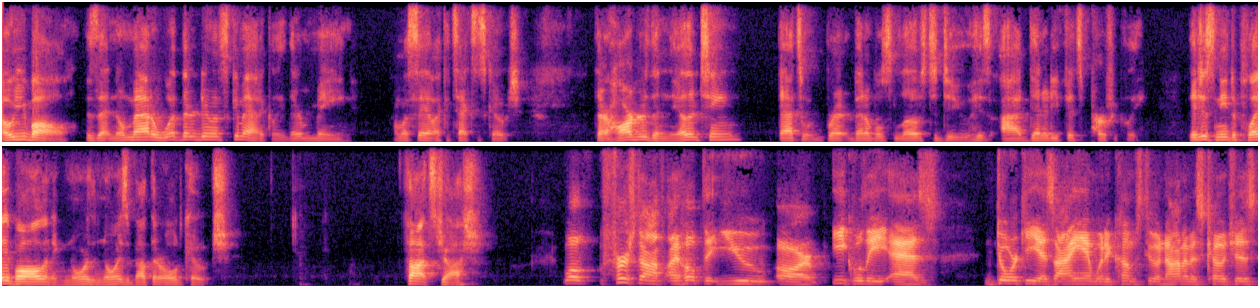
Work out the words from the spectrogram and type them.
OU ball is that no matter what they're doing schematically, they're mean. I'm gonna say it like a Texas coach. They're harder than the other team. That's what Brent Venables loves to do. His identity fits perfectly. They just need to play ball and ignore the noise about their old coach. Thoughts, Josh? Well, first off, I hope that you are equally as dorky as I am when it comes to anonymous coaches,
